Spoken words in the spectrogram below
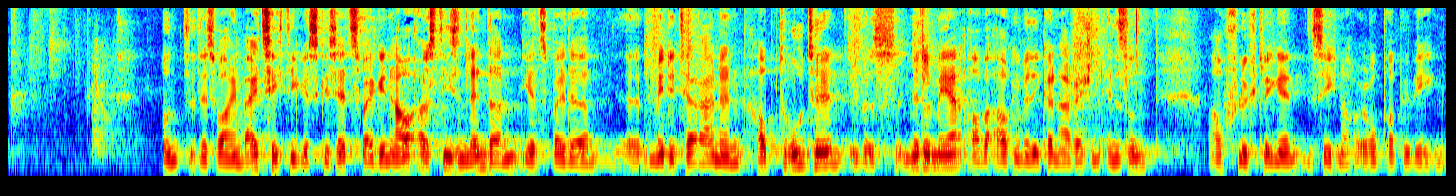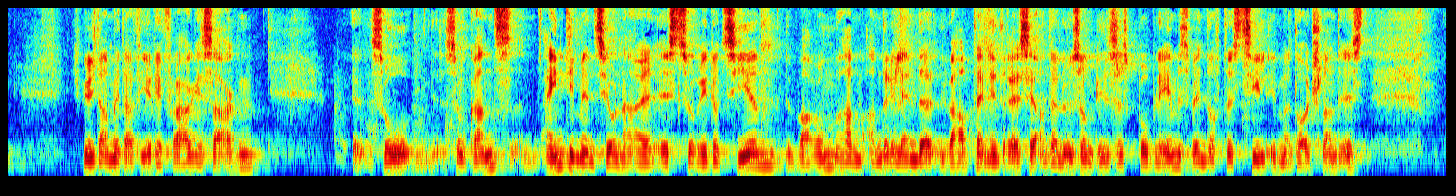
Und das war ein weitsichtiges Gesetz, weil genau aus diesen Ländern jetzt bei der äh, mediterranen Hauptroute übers Mittelmeer, aber auch über die Kanarischen Inseln auch Flüchtlinge sich nach Europa bewegen. Ich will damit auf Ihre Frage sagen, so, so ganz eindimensional es zu reduzieren, warum haben andere Länder überhaupt ein Interesse an der Lösung dieses Problems, wenn doch das Ziel immer Deutschland ist?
